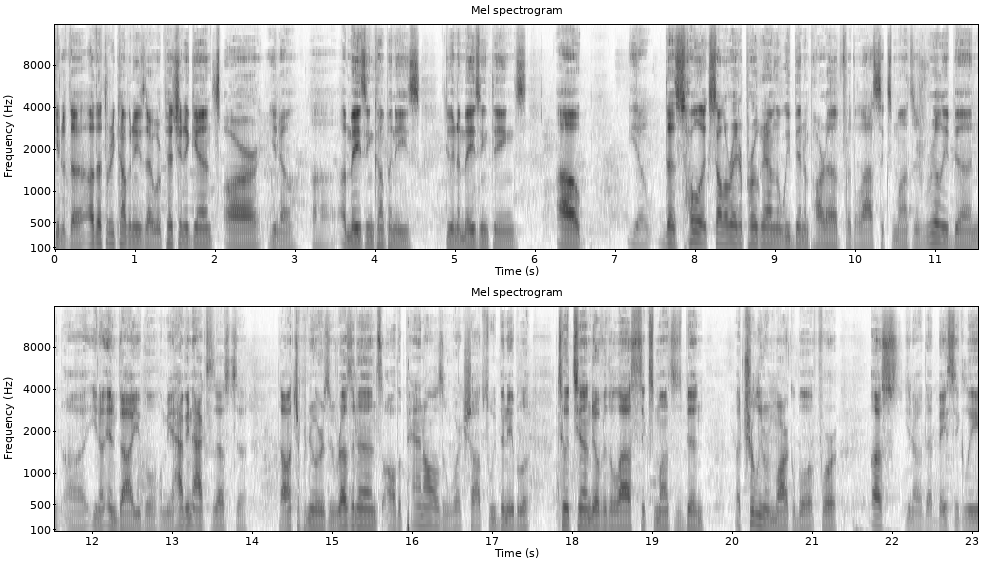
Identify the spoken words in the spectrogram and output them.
you know, the other three companies that we're pitching against are, you know, uh, amazing companies doing amazing things. You know, this whole accelerator program that we've been a part of for the last six months has really been, uh, you know, invaluable. I mean, having access to the entrepreneurs and residents, all the panels and workshops we've been able to, to attend over the last six months has been uh, truly remarkable for us, you know, that basically,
